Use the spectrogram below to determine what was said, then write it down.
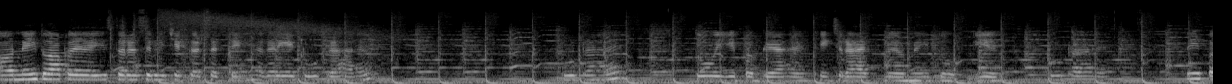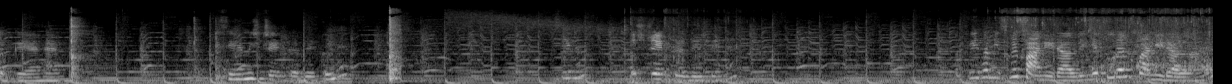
और नहीं तो आप इस तरह से भी चेक कर सकते हैं। अगर ये टूट रहा है। टूट रहा है। तो ये पक गया है, खींच रहा है नहीं तो ये टूट रहा है। तो ये पक गया है। इसे हम स्ट्रेन कर देते हैं। हम स्ट्रेन कर देते हैं। और फिर हम इसमें पानी डाल देंगे। तुरंत पानी डालना है।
